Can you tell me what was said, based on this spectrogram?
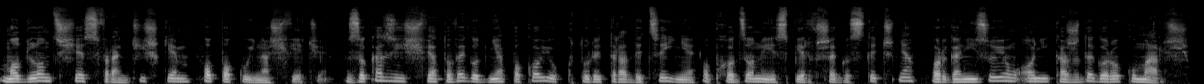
modląc się z Franciszkiem o pokój na świecie. Z okazji Światowego Dnia Pokoju, który tradycyjnie obchodzony jest 1 stycznia, organizują oni każdego roku marsz,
